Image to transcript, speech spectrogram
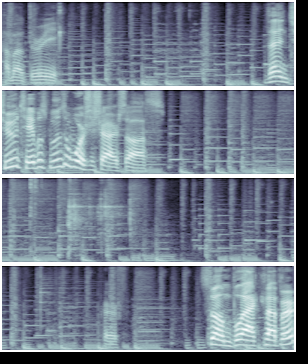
How about three? Then two tablespoons of Worcestershire sauce. Perf. Some black pepper.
